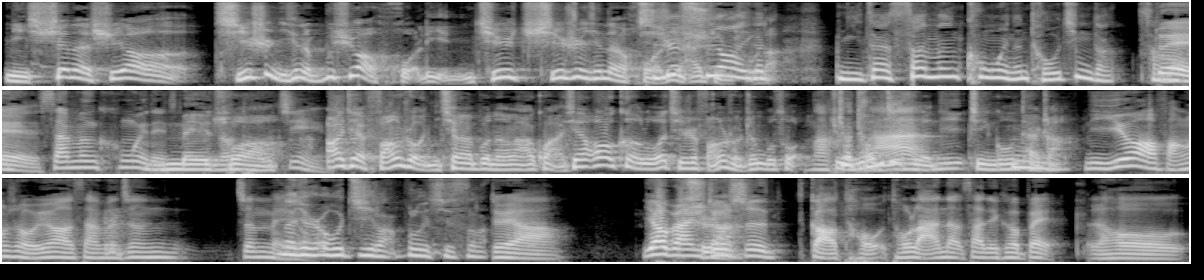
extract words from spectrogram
你现在需要骑士，你现在不需要火力，你其实骑士现在火力还需要一个你在三分空位能投进的，对，三分空位得没错，而且防守你千万不能拉胯。现在奥克罗其实防守真不错，那就投进你进攻太差，你又要防守又要三分，真真没，那就是 OG 了，布鲁奇斯了。对啊，要不然你就是搞投投篮的萨迪克贝，然后。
